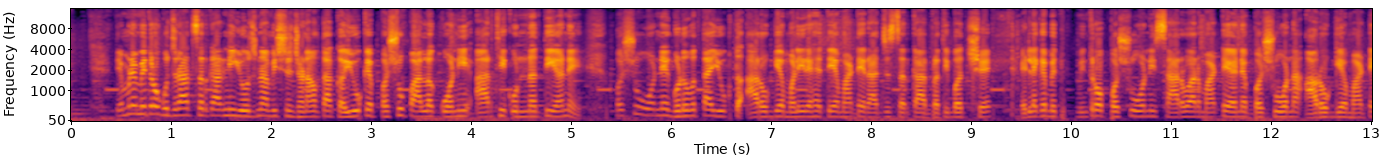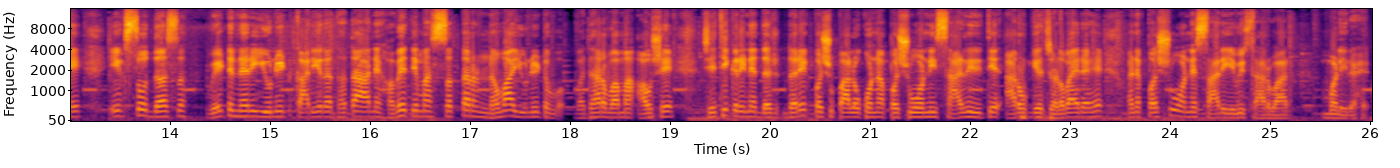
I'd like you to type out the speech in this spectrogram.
તેમણે મિત્રો ગુજરાત સરકારની યોજના વિશે જણાવતા કહ્યું કે પશુપાલકોની આર્થિક ઉન્નતિ અને પશુઓને ગુણવત્તાયુક્ત આરોગ્ય મળી રહે તે માટે રાજ્ય સરકાર પ્રતિબદ્ધ છે. એટલે કે મિત્રો, પશુઓની સારવાર માટે અને પશુઓના આરોગ્ય માટે એકસો દસ વેટનરી યુનિટ કાર્યરત હતા અને હવે તેમાં સત્તર નવા યુનિટ વધારવામાં આવશે. જેથી કરીને દ- દરેક પશુપાલકોના પશુઓની સારી રીતે આરોગ્ય જળવાઈ રહે અને પશુઓને સારી એવી સારવાર મળી રહે.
